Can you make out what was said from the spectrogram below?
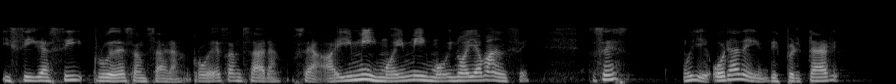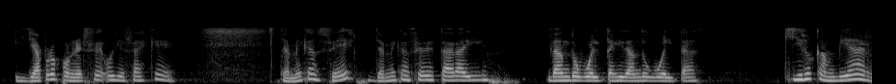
y sigue así, rueda de samsara, rueda de samsara, o sea, ahí mismo, ahí mismo, y no hay avance. Entonces, oye, hora de despertar y ya proponerse, oye, ¿sabes qué? Ya me cansé, ya me cansé de estar ahí dando vueltas y dando vueltas. Quiero cambiar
